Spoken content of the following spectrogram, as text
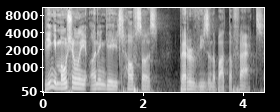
Being emotionally unengaged helps us better reason about the facts.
